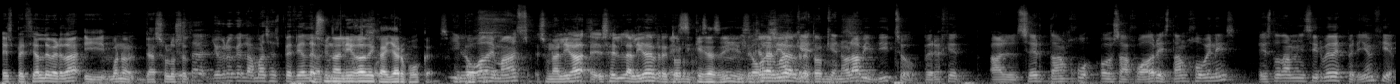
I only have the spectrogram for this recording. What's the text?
especial de verdad y bueno, ya solo se- yo creo que es la más especial de Es las una últimas. liga de callar bocas. Y luego poco. además... es una liga, es la liga del retorno. Es que es así, es luego la liga del que, retorno. que no lo habéis dicho, pero es que al ser tan o sea, jugadores tan jóvenes, esto también sirve de experiencia.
